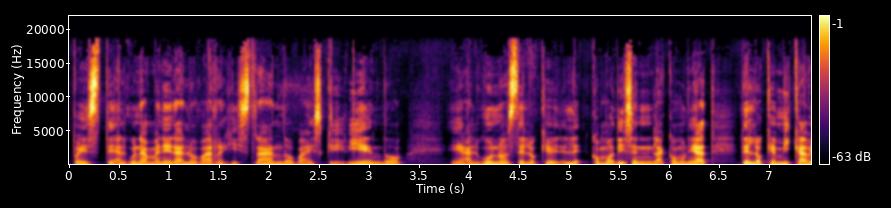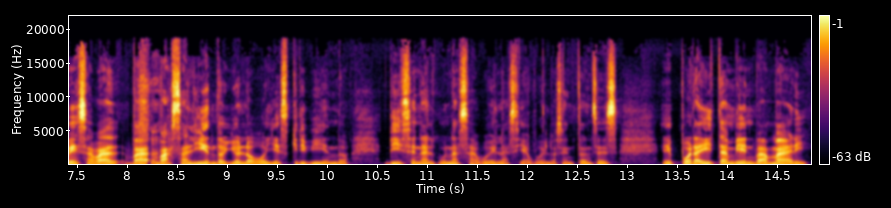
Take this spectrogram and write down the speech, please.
pues de alguna manera lo va registrando, va escribiendo. Eh, algunos de lo que, como dicen en la comunidad, de lo que mi cabeza va, va, saliendo, yo lo voy escribiendo, dicen algunas abuelas y abuelos. Entonces, eh, por ahí también va Mari,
